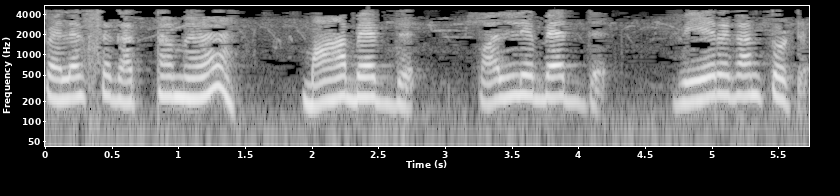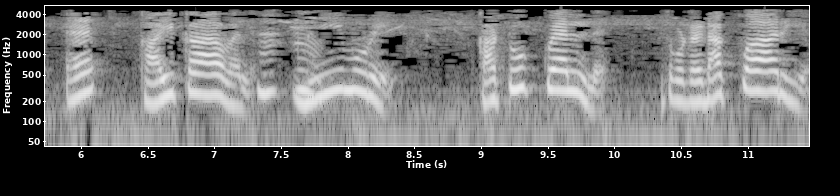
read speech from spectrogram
පැලැස්ස ගත්තම මා බැද්ද, පල්ලේ බැද්ද, වේරගන්තොට ඈ කයිකාවල, මීමුරේ, කටුක්වැල්ල, එතකොට ඩක්වාරිය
